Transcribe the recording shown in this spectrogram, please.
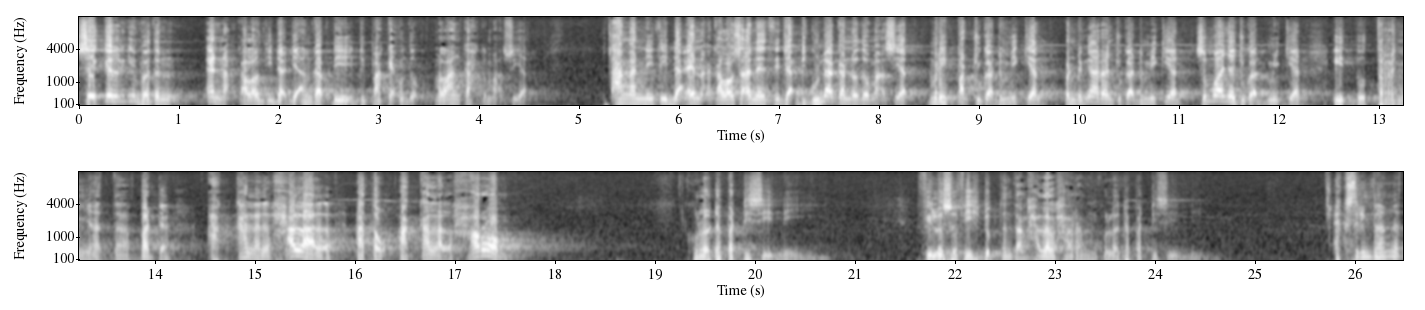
Sekel ini buatan enak kalau tidak dianggap dipakai untuk melangkah ke maksiat. Tangan ini tidak enak kalau seandainya tidak digunakan untuk maksiat. Meripat juga demikian, pendengaran juga demikian, semuanya juga demikian. Itu ternyata pada akalal halal atau akalal haram. Kulo dapat di sini. Filosofi hidup tentang halal haram kulo dapat di sini. Ekstrim banget.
